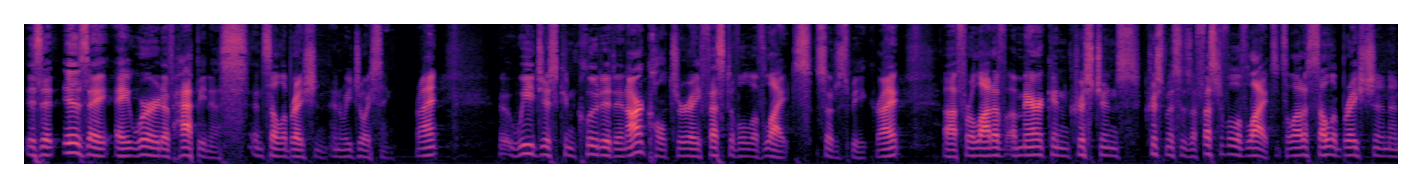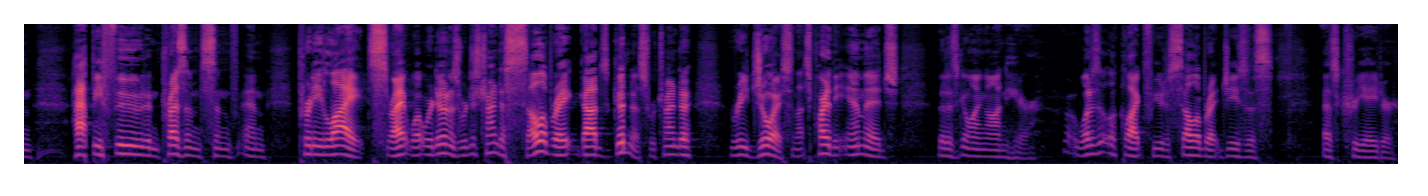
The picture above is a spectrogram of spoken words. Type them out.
is it is a, a word of happiness and celebration and rejoicing, right? We just concluded in our culture a festival of lights, so to speak, right? Uh, for a lot of American Christians, Christmas is a festival of lights. It's a lot of celebration and happy food and presents and, and pretty lights, right? What we're doing is we're just trying to celebrate God's goodness. We're trying to rejoice. And that's part of the image that is going on here. What does it look like for you to celebrate Jesus as creator?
